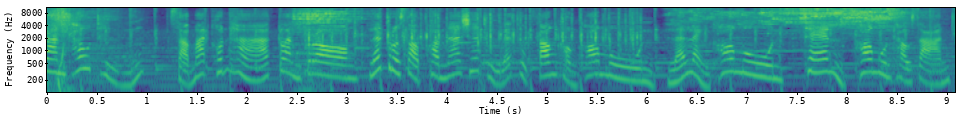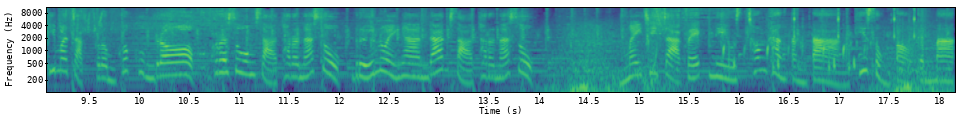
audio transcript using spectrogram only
การเข้าถึง สามารถค้นหากลั่นกรอง และตรวจสอบความน่าเชื่อถือและถูกต้องของข้อมูล และแหล่งข้อมูล เช่น ข้อมูลข่าวสารที่มาจากกรมควบคุมโรค กระทรวงสาธารณสุข หรือหน่วยงานด้านสาธารณสุข ไม่ใช่จากเฟกนิวส์ช่องทางต่างๆ ที่ส่งต่อกันมา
